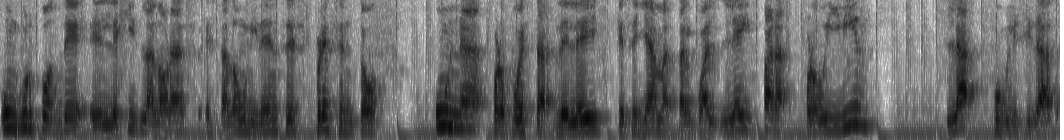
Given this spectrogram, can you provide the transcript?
un grupo de eh, legisladoras estadounidenses presentó una propuesta de ley que se llama tal cual ley para prohibir la publicidad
